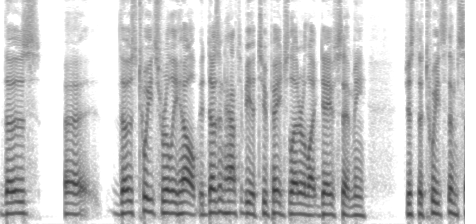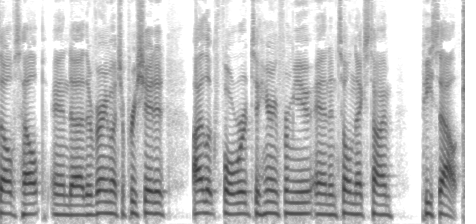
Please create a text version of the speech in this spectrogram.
those uh, those tweets really help. It doesn't have to be a two page letter like Dave sent me. Just the tweets themselves help, and uh, they're very much appreciated. I look forward to hearing from you, and until next time, peace out.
